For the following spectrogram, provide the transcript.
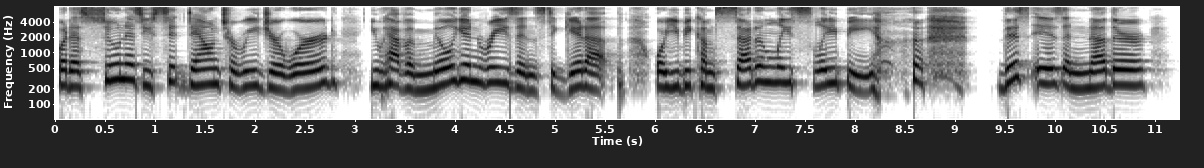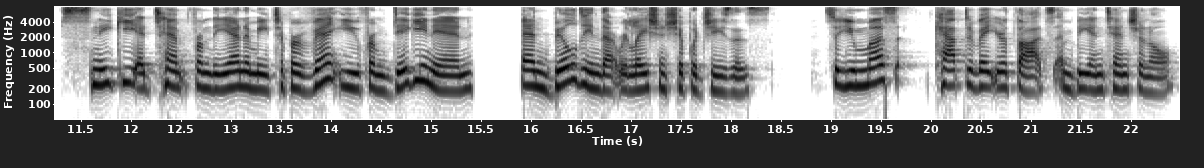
But as soon as you sit down to read your word, you have a million reasons to get up or you become suddenly sleepy. this is another sneaky attempt from the enemy to prevent you from digging in, and building that relationship with Jesus. So you must captivate your thoughts and be intentional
